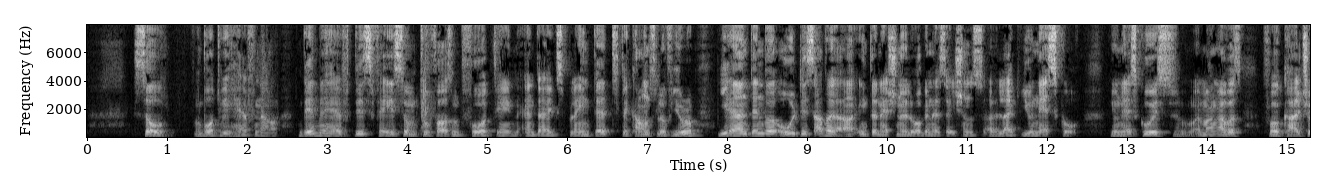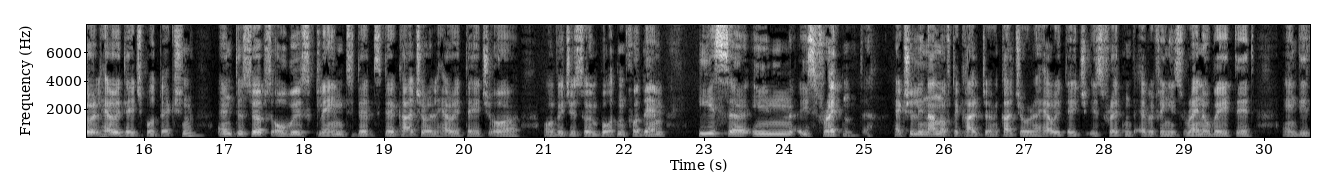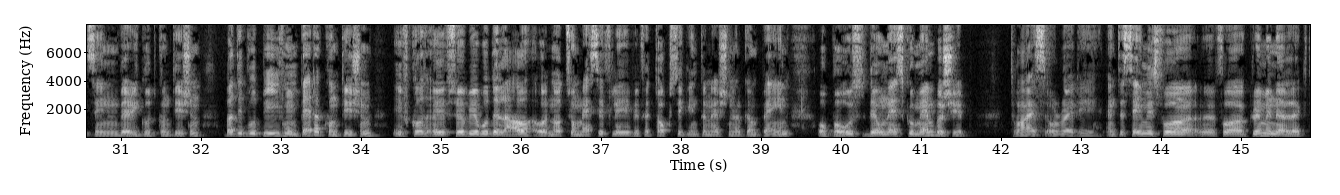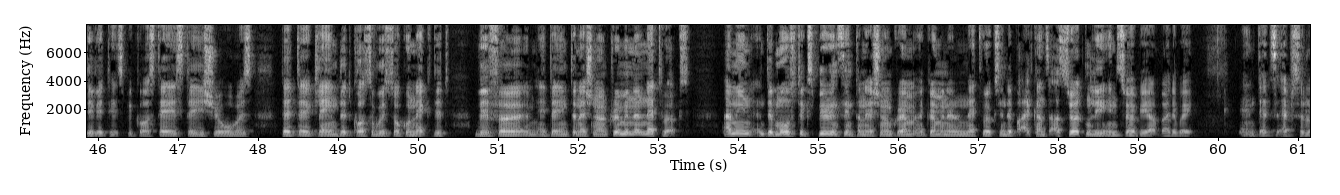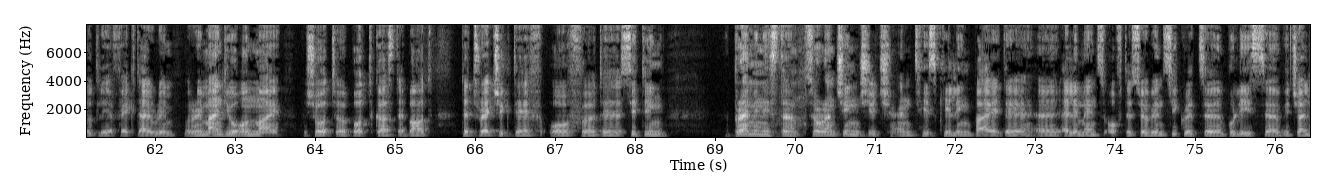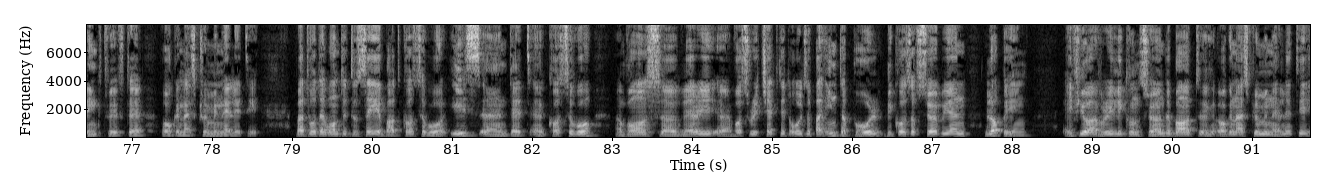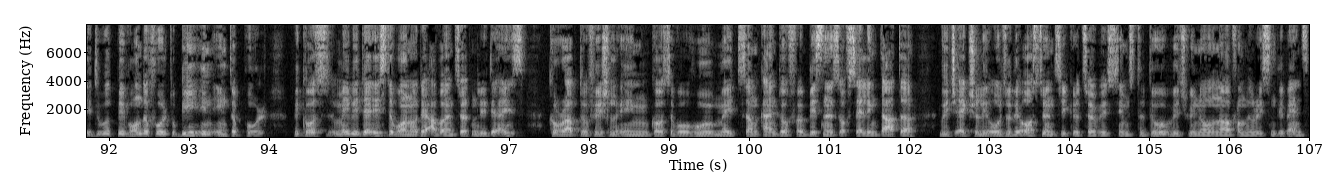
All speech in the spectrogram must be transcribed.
So what we have now, then we have this phase from 2014, and I explained that the Council of Europe, yeah, and then were all these other uh, international organizations uh, like UNESCO UNESCO is, among others, for cultural heritage protection, and the Serbs always claimed that the cultural heritage, or, or which is so important for them, is uh, in is threatened. Actually, none of the culture, cultural heritage is threatened. Everything is renovated and it's in very good condition. But it would be even in better condition if, if Serbia would allow, or not so massively with a toxic international campaign, oppose the UNESCO membership twice already. And the same is for uh, for criminal activities because there is the issue always that they claim that Kosovo is so connected with uh, the international criminal networks. I mean, the most experienced international criminal networks in the Balkans are certainly in Serbia, by the way. And that's absolutely a fact. I rem remind you on my short uh, podcast about the tragic death of uh, the sitting Prime Minister Zoran Djindjic and his killing by the uh, elements of the Serbian secret uh, police, uh, which are linked with the organized criminality. But what I wanted to say about Kosovo is uh, that uh, Kosovo was uh, very was rejected also by Interpol because of Serbian lobbying. If you are really concerned about organized criminality, it would be wonderful to be in Interpol because maybe there is the one or the other, and certainly there is corrupt official in Kosovo who made some kind of a business of selling data, which actually also the Austrian Secret Service seems to do, which we know now from the recent events.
